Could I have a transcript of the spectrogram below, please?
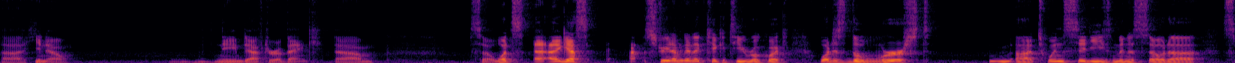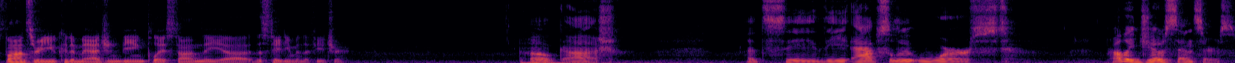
uh, you know, named after a bank. Um, so what's I guess Street? I'm going to kick it to you real quick. What is the worst uh, Twin Cities, Minnesota sponsor you could imagine being placed on the uh, the stadium in the future? Oh gosh. Let's see. The absolute worst. Probably Joe Sensors,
